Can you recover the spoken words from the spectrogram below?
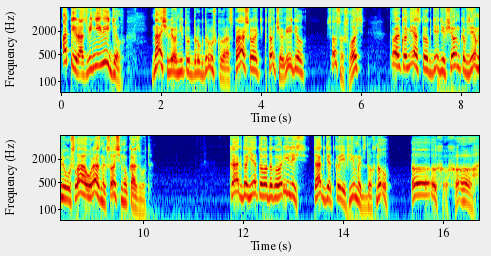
«А ты разве не видел?» Начали они тут друг дружку расспрашивать, кто что видел. Все сошлось. Только место, где девчонка в землю ушла, у разных сосен указывают. Как до этого договорились, так дедко Ефимыч вздохнул. Ох-ох-ох.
